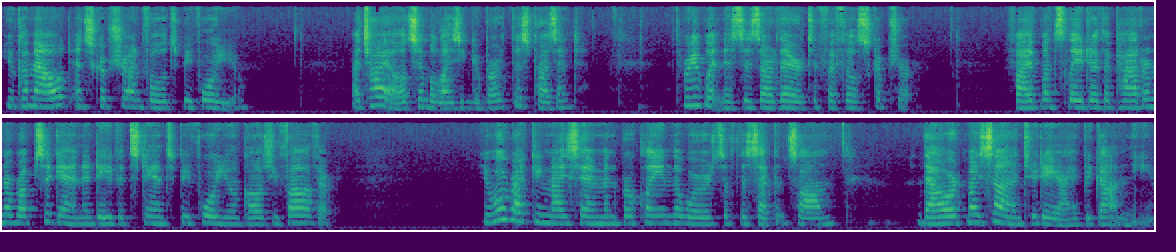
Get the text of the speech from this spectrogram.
You come out, and Scripture unfolds before you. A child symbolizing your birth is present. Three witnesses are there to fulfill Scripture. Five months later, the pattern erupts again, and David stands before you and calls you Father. You will recognize him and proclaim the words of the second psalm Thou art my son, today I have begotten thee.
